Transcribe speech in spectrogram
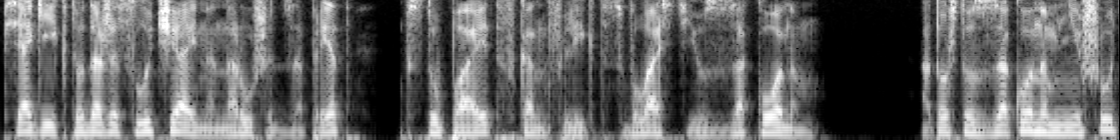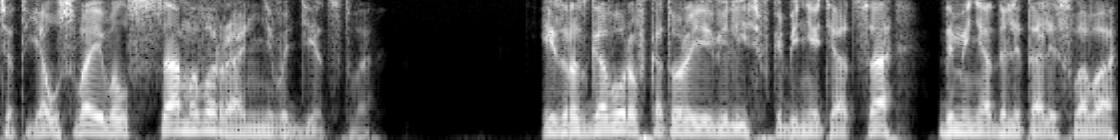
Всякий, кто даже случайно нарушит запрет, вступает в конфликт с властью, с законом. А то, что с законом не шутят, я усваивал с самого раннего детства. Из разговоров, которые велись в кабинете отца, до меня долетали слова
